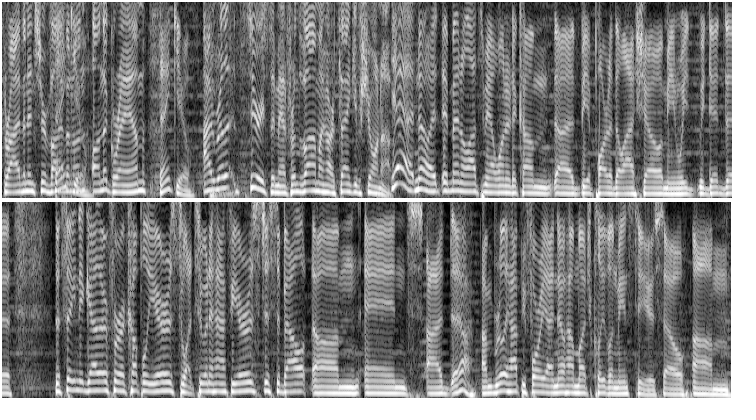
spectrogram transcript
thriving and surviving on, on the gram. Thank you. I really, seriously, man, from the bottom of my heart, thank you for showing up. Yeah, no, it, it meant a lot to me. I wanted to come uh, be a part of the last show. I mean, we we did the the thing together for a couple of years, what two and a half years, just about. Um, and uh, yeah, I'm really happy for you. I know how much Cleveland means to you. So um,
